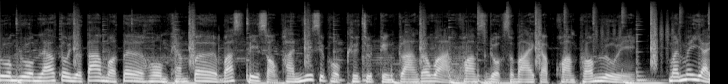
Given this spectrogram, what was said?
รวมๆแล้ว Toyota Motor Home Camper Bus ปี 2026 คือจุดกึ่งกลางระหว่างความสะดวกสบายกับความพร้อมลุย มันไม่ใหญ่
